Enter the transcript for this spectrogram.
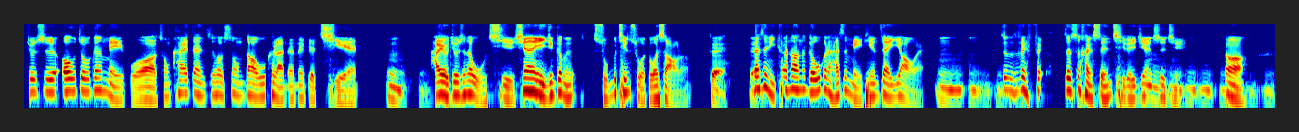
就是欧洲跟美国从开战之后送到乌克兰的那个钱，嗯，还有就是那武器，现在已经根本数不清楚多少了。对，但是你看到那个乌克兰还是每天在要，哎，嗯嗯嗯，这个是非非，这是很神奇的一件事情。嗯嗯嗯，嗯，嗯，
